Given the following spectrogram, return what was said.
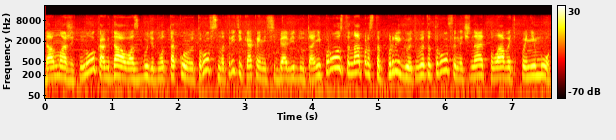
дамажить. Но когда у вас будет вот такой вот ров, смотрите, как они себя ведут. Они просто-напросто прыгают в этот ров и начинают плавать по нему.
